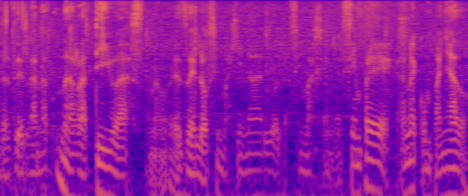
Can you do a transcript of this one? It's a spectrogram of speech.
desde las narrativas, desde los imaginarios, las imágenes, siempre han acompañado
